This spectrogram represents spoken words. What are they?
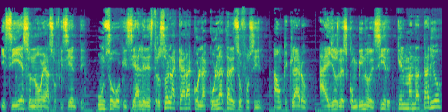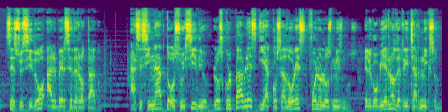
Y si eso no era suficiente, un suboficial le destrozó la cara con la culata de su fusil, aunque claro, a ellos les convino decir que el mandatario se suicidó al verse derrotado. Asesinato o suicidio, los culpables y acosadores fueron los mismos, el gobierno de Richard Nixon,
